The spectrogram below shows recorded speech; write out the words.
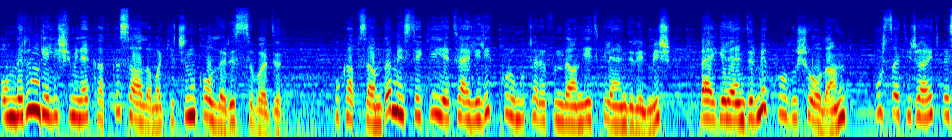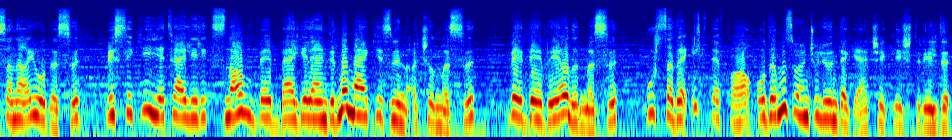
onların gelişimine katkı sağlamak için kolları sıvadı. Bu kapsamda Mesleki Yeterlilik Kurumu tarafından yetkilendirilmiş belgelendirme kuruluşu olan Bursa Ticaret ve Sanayi Odası, Mesleki Yeterlilik Sınav ve Belgelendirme Merkezi'nin açılması ve devreye alınması Bursa'da ilk defa odamız öncülüğünde gerçekleştirildi.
